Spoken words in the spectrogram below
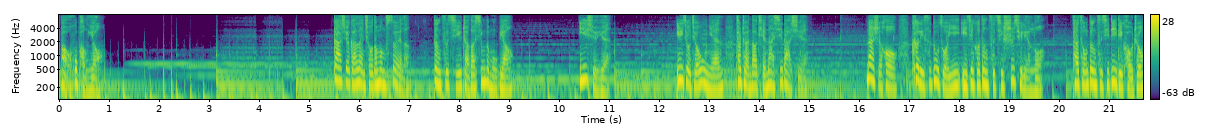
保护朋友。大学橄榄球的梦碎了，邓紫棋找到新的目标——医学院。一九九五年，他转到田纳西大学。那时候，克里斯·杜佐伊已经和邓紫棋失去联络。他从邓紫棋弟弟口中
